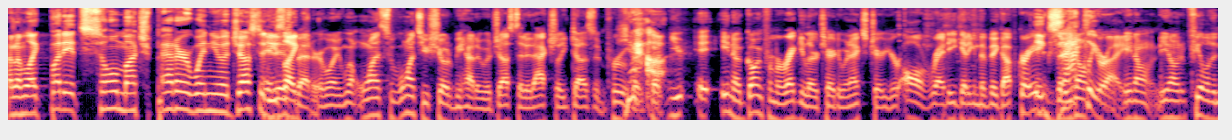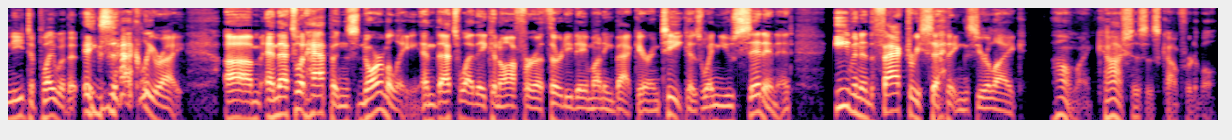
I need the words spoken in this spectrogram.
And I'm like, but it's so much better when you adjust it. It He's is like, better when, once once you showed me how to adjust it. It actually does improve Yeah. it. But you it, you know, going from a regular chair to an X chair, you're already getting the big upgrade. so you Exactly right. You don't you don't feel the need to play with it. Exactly right. Um, and that's what happens normally. And that's why they can offer a 30 day money back guarantee. Because when you sit in it, even in the factory settings, you're like, oh my gosh, this is comfortable.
